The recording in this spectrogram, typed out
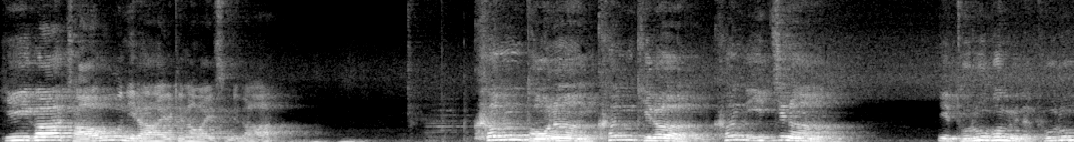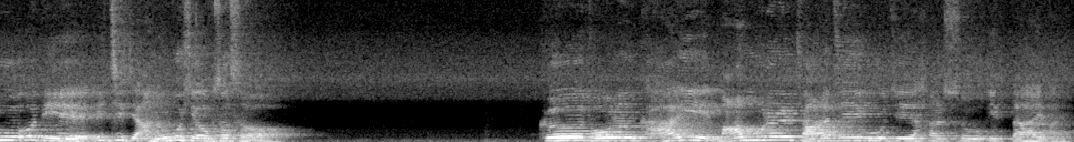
기가 좌운이라 이렇게 나와 있습니다. 큰 도는 큰 길은 큰 이치는 이 두루 봅니다. 두루 어디에 미치지 않은 곳이 없어서 그 도는 가히 만물을 좌지우지할 수 있다 이 말이에요.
